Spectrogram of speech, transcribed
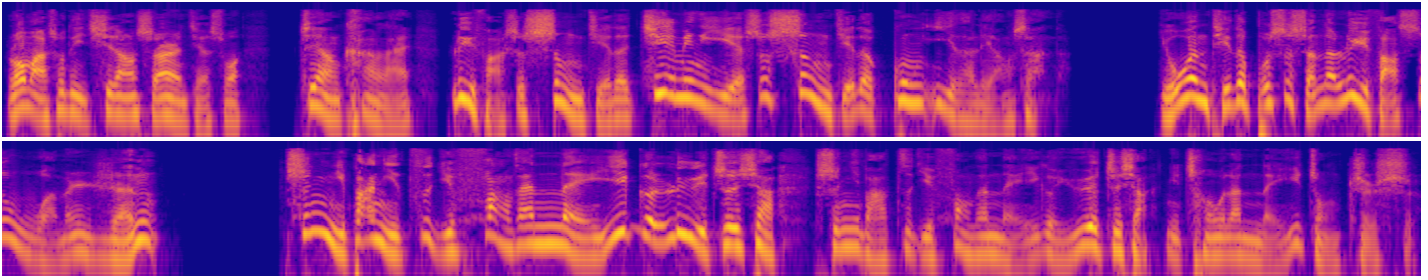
罗马书第七章十二节说：“这样看来，律法是圣洁的，诫命也是圣洁的、公义的、良善的。有问题的不是神的律法，是我们人。”是你把你自己放在哪一个律之下？是你把自己放在哪一个约之下？你成为了哪一种指示？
